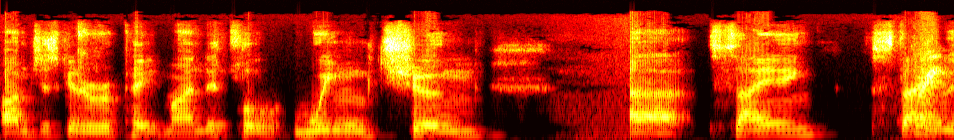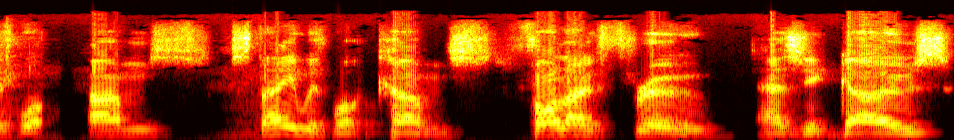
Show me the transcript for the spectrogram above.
I'm just going to repeat my little Wing Chun uh, saying: "Stay Great. with what comes. Stay with what comes. Follow through as it goes,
